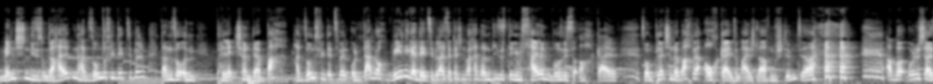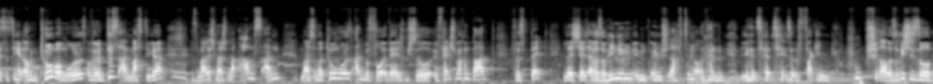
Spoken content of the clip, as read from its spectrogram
Menschen, die sich unterhalten, hat so und so viel Dezibel. Dann so ein plätschernder Bach, hat so und so viel Dezibel. Und dann noch weniger Dezibel als der plätschernde Bach hat dann dieses Ding im Silent Mode. Und ich so, ach geil. So ein plätschernder Bach wäre auch geil zum Einschlafen bestimmt, ja. Aber ohne Scheiß, das Ding hat auch einen Turbo-Modus. Und wenn du das anmachst, Digga, das mache ich manchmal abends an, mache ich mal Turbo-Modus an, bevor wenn ich mich so fertig machen bad fürs Bett, stelle ich einfach so hin im, im, im Schlafzimmer und dann die ganze Zeit so ein fucking Hubschrauber, so richtig so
